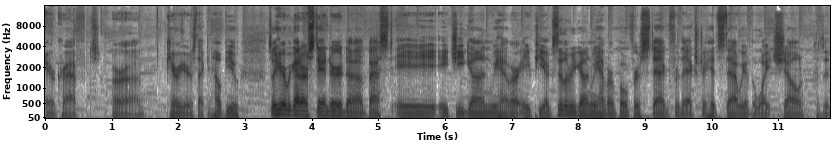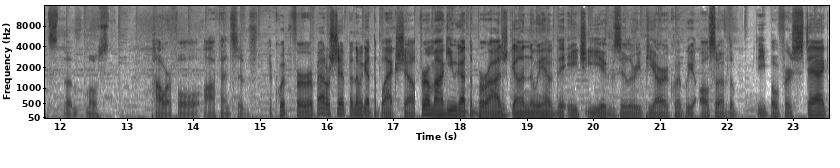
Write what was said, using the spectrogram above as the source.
aircraft or uh, carriers that can help you. So here we got our standard uh, best A HE gun. We have our AP auxiliary gun. We have our Bofors Stag for the extra hit stat. We have the white shell because it's the most powerful offensive equipped for a battleship. And then we got the black shell. For Amagi, we got the barrage gun. Then we have the HE auxiliary PR equip. We also have the, the Bofors Stag.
